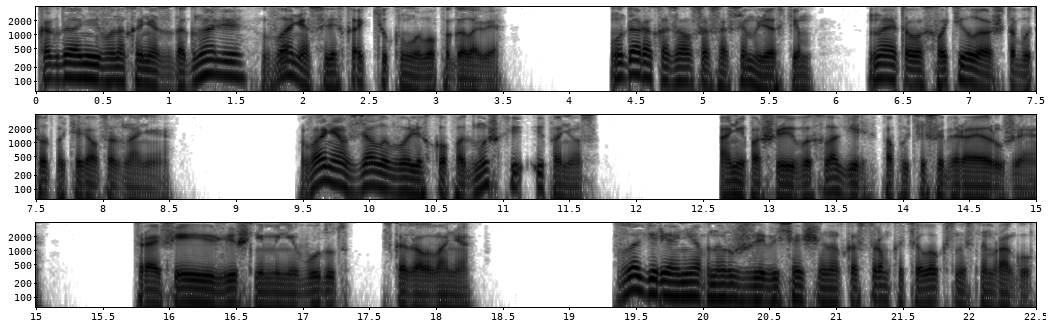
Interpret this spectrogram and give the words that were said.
Когда они его наконец догнали, Ваня слегка тюкнул его по голове. Удар оказался совсем легким, но этого хватило, чтобы тот потерял сознание. Ваня взял его легко под мышки и понес. Они пошли в их лагерь, по пути собирая оружие. Трофеи лишними не будут, — сказал Ваня. В лагере они обнаружили висящий над костром котелок с мясным рагу.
